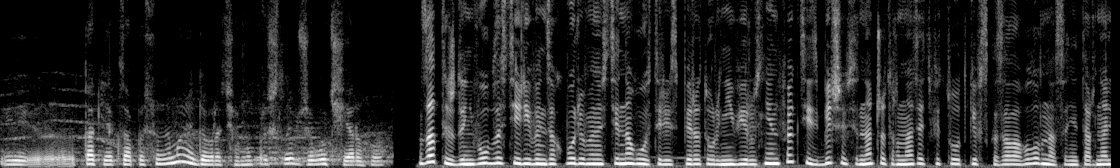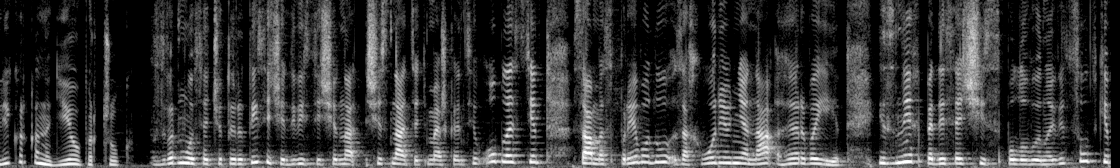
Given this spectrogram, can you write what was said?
І е, так як запису немає до врача, ми прийшли в живу чергу. За тиждень в області рівень захворюваності на гострі респіраторні вірусні інфекції збільшився на 14%, сказала головна санітарна лікарка Надія Оперчук. Звернулося 4216 мешканців області саме з приводу захворювання на ГРВІ. Із них 56,5%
